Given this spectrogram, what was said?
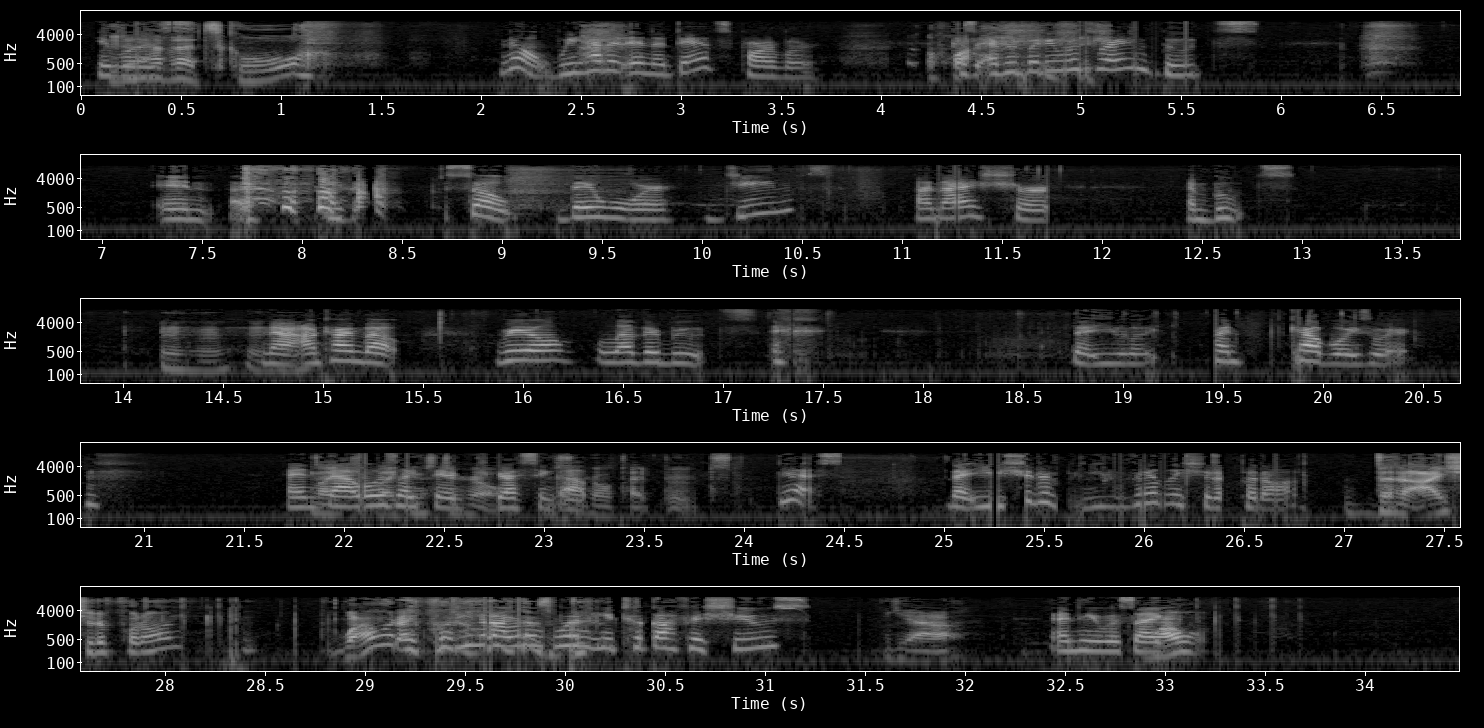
You it didn't was have that at school? no, we had it in a dance parlor because everybody was wearing boots. And a, so they wore jeans, a nice shirt, and boots. Mhm, Now mhm. I'm talking about real leather boots that you like cowboys wear. And that was like, Mr. their Hill, dressing Mr. up. Hill type boots Yes, that you should have, you really should have put on. that I should have put on. Why would I put you on those remember when he took off his shoes Yeah. and he was like,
